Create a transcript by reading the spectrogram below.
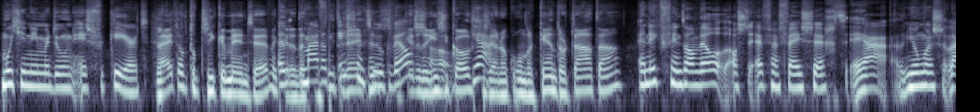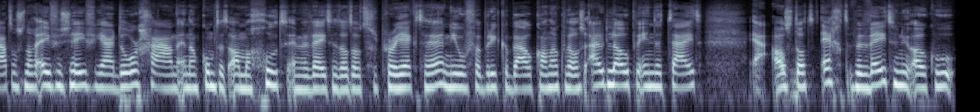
Moet je niet meer doen, is verkeerd. Leidt ook tot zieke mensen, hè? We kennen maar dat is natuurlijk wel de risico's, ja. die zijn ook onderkend door Tata. En ik vind dan wel, als de FNV zegt... ja, jongens, laat ons nog even zeven jaar doorgaan... en dan komt het allemaal goed. En we weten dat dat soort projecten, hè, nieuwe fabrieken bouwen... kan ook wel eens uitlopen in de tijd. Ja, als dat echt... We weten nu ook hoe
